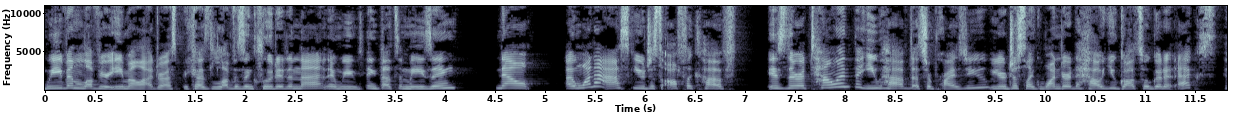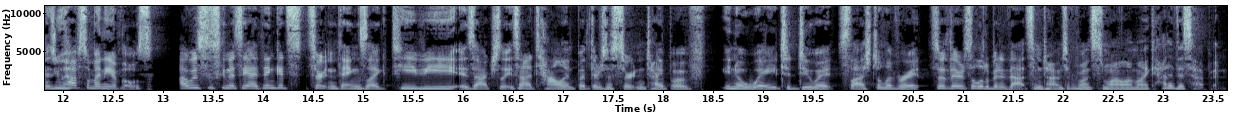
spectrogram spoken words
we even love your email address because love is included in that. And we think that's amazing. Now, I want to ask you just off the cuff, is there a talent that you have that surprised you? You're just like wondered how you got so good at X because you have so many of those. I was just going to say, I think it's certain things like TV is actually, it's not a talent, but there's a certain type of, you know, way to do it slash deliver it. So there's a little bit of that sometimes every once in a while. I'm like, how did this happen?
